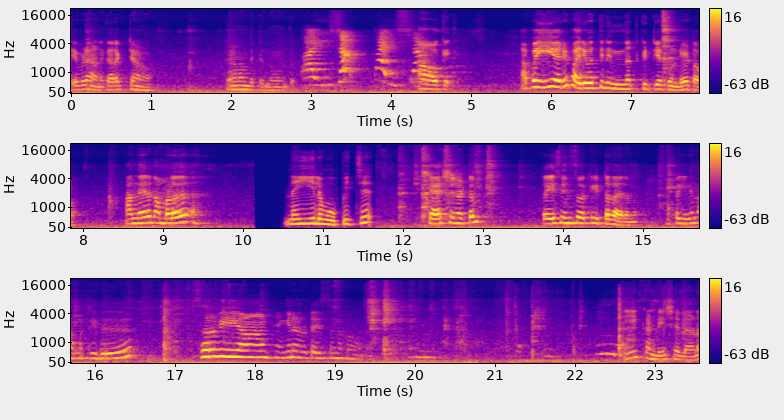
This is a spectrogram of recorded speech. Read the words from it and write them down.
എവിടെയാണ് കറക്റ്റാണോ കാണാൻ പറ്റുന്നുണ്ട് ആ ഓക്കെ. അപ്പോൾ ഈ ഒരു പരുവത്തിന് നിന്നിട്ട് കിട്ടിയിട്ടുണ്ട് കേട്ടോ. അന്നേരം നമ്മൾ നെയ്യിൽ മൂപ്പിച്ച് കാഷ്യൂനട്ടും റേസിൻസും ഒക്കെ ഇട്ടതായിരുന്നു. അപ്പോൾ ഇനി നമുക്കിത് സെർവ് ചെയ്യാം. എങ്ങനെയാണ് ടേസ്റ്റ് എന്നൊക്കെ നോക്കാം. ഈ കണ്ടീഷനിലാണ്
